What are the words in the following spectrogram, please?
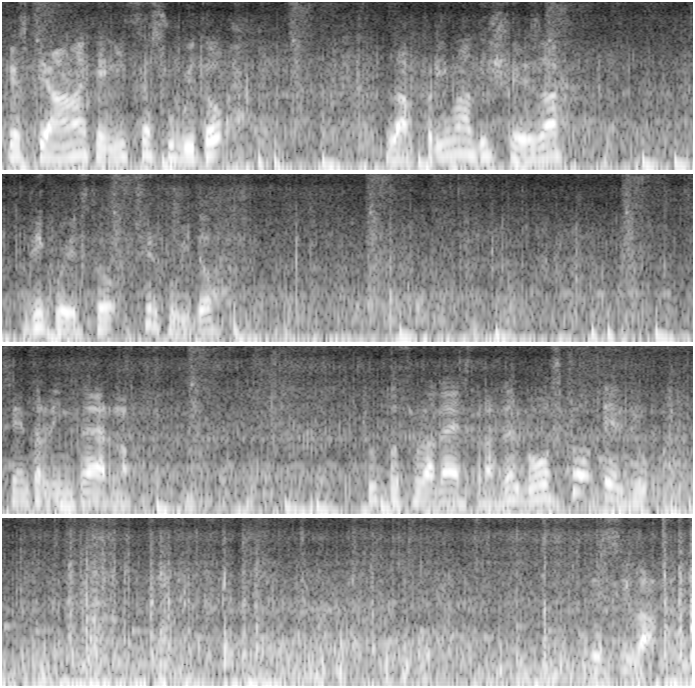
che spiana che inizia subito la prima discesa di questo circuito. Si entra all'interno tutto sulla destra del bosco e giù. E si va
